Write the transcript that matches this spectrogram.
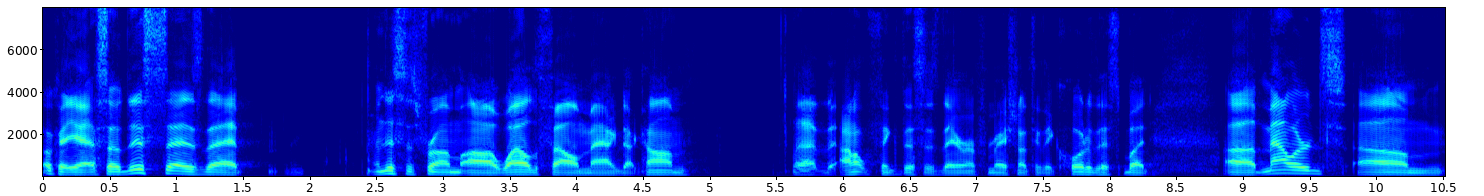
Okay, yeah. So this says that, and this is from uh, wildfowlmag.com. Uh, I don't think this is their information. I think they quoted this, but uh, mallards. Um,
